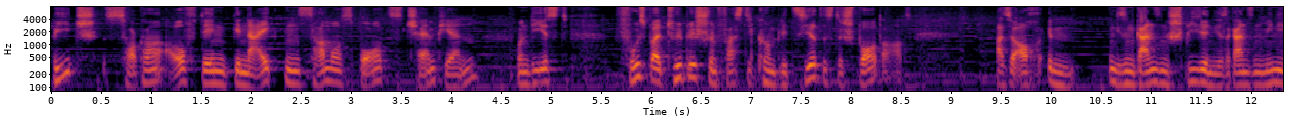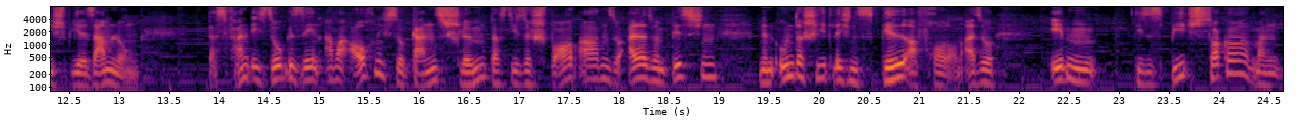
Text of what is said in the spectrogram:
Beach Soccer auf den geneigten Summer Sports Champion und die ist fußballtypisch schon fast die komplizierteste Sportart. Also auch im, in diesem ganzen Spiel, in dieser ganzen Minispielsammlung. Das fand ich so gesehen aber auch nicht so ganz schlimm, dass diese Sportarten so alle so ein bisschen einen unterschiedlichen Skill erfordern. Also eben dieses Beach Soccer, man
